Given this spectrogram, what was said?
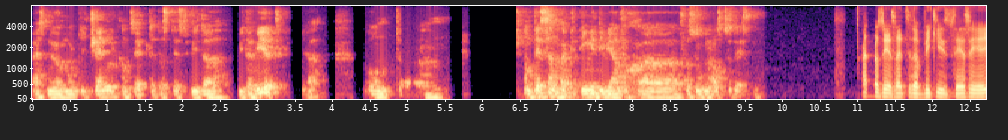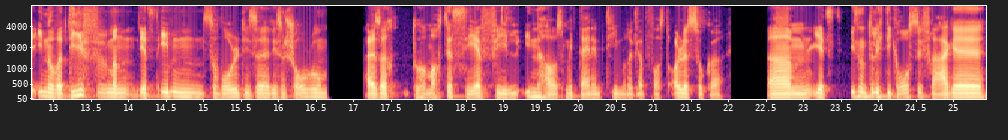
als nur Multi-Channel-Konzepte, dass das wieder, wieder wird. Ja? Und, ähm, und das sind halt die Dinge, die wir einfach äh, versuchen auszutesten. Also ihr seid ja da wirklich sehr, sehr innovativ. Man jetzt eben sowohl diese, diesen Showroom als auch du machst ja sehr viel in-house mit deinem Team oder glaube fast alles sogar. Ähm, jetzt ist natürlich die große Frage,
